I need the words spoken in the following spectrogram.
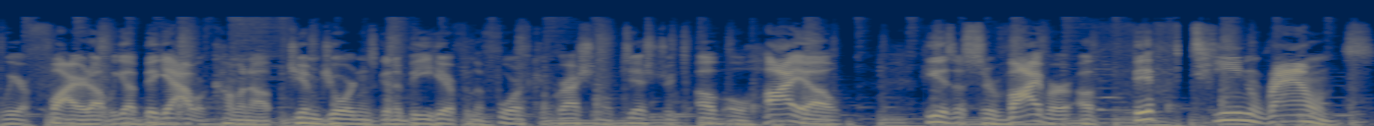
We are fired up. We got a big hour coming up. Jim Jordan's going to be here from the 4th Congressional District of Ohio. He is a survivor of 15 rounds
